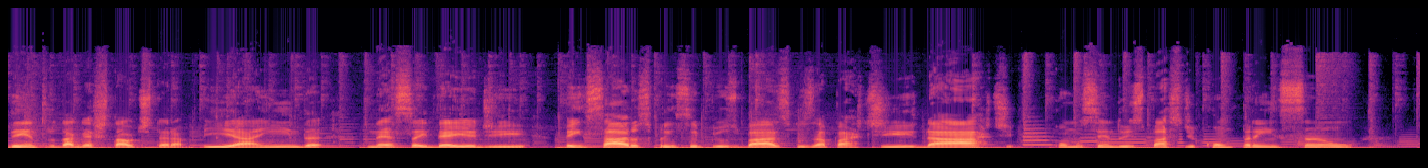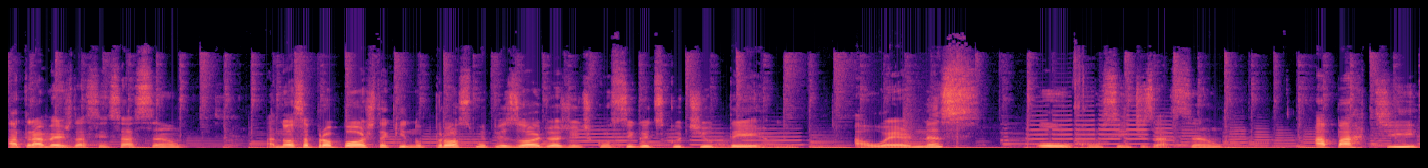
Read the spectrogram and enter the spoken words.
dentro da Gestalt terapia, ainda nessa ideia de pensar os princípios básicos a partir da arte como sendo um espaço de compreensão através da sensação. A nossa proposta é que no próximo episódio a gente consiga discutir o termo awareness ou conscientização a partir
